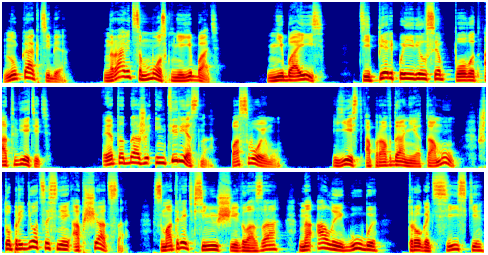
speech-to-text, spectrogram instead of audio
Ну как тебе? Нравится мозг мне ебать? Не боись. Теперь появился повод ответить. Это даже интересно, по-своему. Есть оправдание тому, что придется с ней общаться, смотреть в синющие глаза, на алые губы, трогать сиськи,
